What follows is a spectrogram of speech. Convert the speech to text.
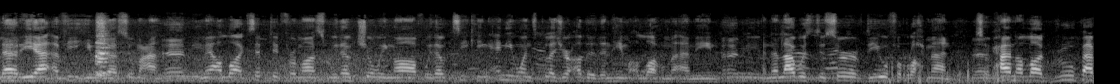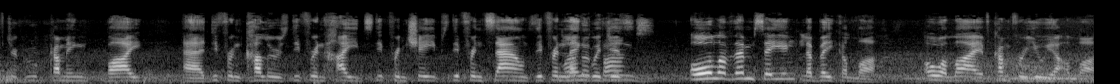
لا رياء فيه ولا سمعة آمين. May Allah accept it from us without showing off without seeking anyone's pleasure other than Him Allahumma ameen Ameen. and allow us to serve the youth of Rahman subhanallah group after group coming by uh, different colors different heights different shapes different sounds different Other languages tongues. all of them saying labbaik Allah oh Allah I have come for you ya Allah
